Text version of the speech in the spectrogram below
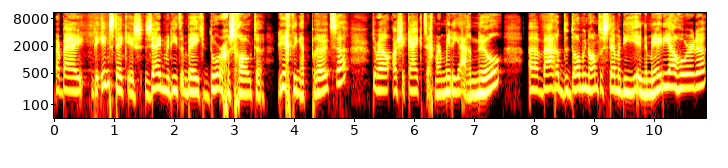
Waarbij de insteek is, zijn we niet een beetje doorgeschoten richting het preutsen? Terwijl als je kijkt, zeg maar midden jaren nul... eh, waren de dominante stemmen die je in de media hoorde...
